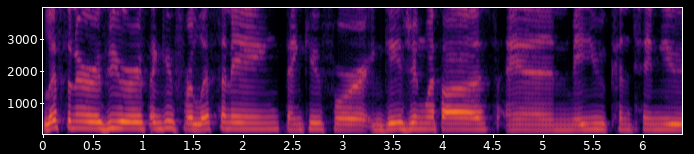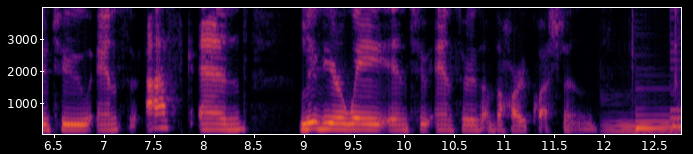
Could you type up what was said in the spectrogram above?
Listeners, viewers, thank you for listening. Thank you for engaging with us. And may you continue to answer, ask and live your way into answers of the hard questions.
